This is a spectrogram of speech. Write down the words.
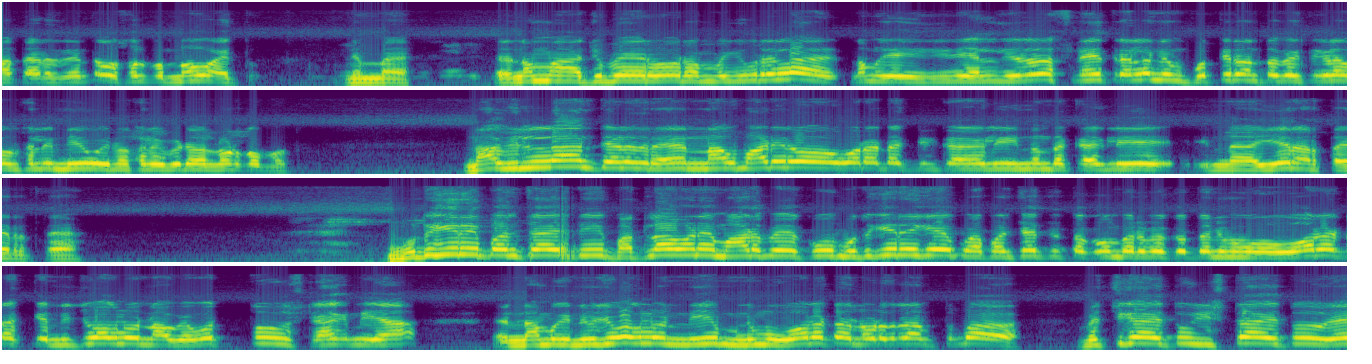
ಮಾತಾಡಿದ್ರಿ ಅಂತ ಸ್ವಲ್ಪ ನೋವಾಯ್ತು. ನಿಮ್ಮ, ನಮ್ಮ ಜುಬೇರು, ನಮ್ಮ ಇವರೆಲ್ಲ ನಮ್ಮ ಎಲ್ಲಿರೋ ಸ್ನೇಹಿತರೆಲ್ಲ ನಿಮ್ಗೆ ಗೊತ್ತಿರೋಂಥ ವ್ಯಕ್ತಿಗಳೇ ಒಂದ್ಸಲಿ ನೀವು ಇನ್ನೊಂದ್ಸಲ ವಿಡಿಯೋ ನೋಡ್ಕೋಬೋದು. ನಾವಿಲ್ಲ ಅಂತ ಹೇಳಿದ್ರೆ ನಾವು ಮಾಡಿರೋ ಹೋರಾಟಕ್ಕಾಗಲಿ, ಇನ್ನೊಂದಕ್ಕಾಗಲಿ ಇನ್ನು ಏನು ಅರ್ಥ ಇರುತ್ತೆ? ಮುದುಗಿರಿ ಪಂಚಾಯತಿ ಬದಲಾವಣೆ ಮಾಡಬೇಕು, ಮುದುಗಿರಿಗೆ ಪಂಚಾಯತಿ ತಗೊಂಡ್ಬರ್ಬೇಕು ಅಂತ ನಿಮ್ಮ ಹೋರಾಟಕ್ಕೆ ನಿಜವಾಗ್ಲೂ ನಾವು ಯಾವತ್ತೂ ಶ್ಲಾಘನೀಯ. ನಮಗೆ ನಿಜವಾಗ್ಲೂ ನೀವು ನಿಮ್ಮ ಹೋರಾಟ ನೋಡಿದ್ರೆ ನಮ್ಗೆ ತುಂಬಾ ಮೆಚ್ಚುಗೆ ಆಯಿತು, ಇಷ್ಟ ಆಯಿತು. ಏ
